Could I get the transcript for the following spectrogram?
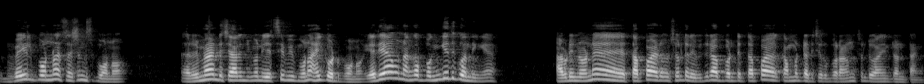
பெயில் போடணும்னா செஷன்ஸ் போகணும் ரிமாண்ட் சேலஞ்ச் பண்ணி ஹெச்சிபி போகணும் ஹைகோர்ட் போகணும். எதையாவது அங்க இங்க எதுக்கு வந்தீங்க? அப்படின்னு உடனே தப்பாயிடும் சொல்லிட்டு வித்ரா பண்ணிட்டு தப்பா கமெண்ட் அடிச்சிட்டு போறாங்கன்னு சொல்லிட்டு வாங்கிட்டு வந்துட்டாங்க.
